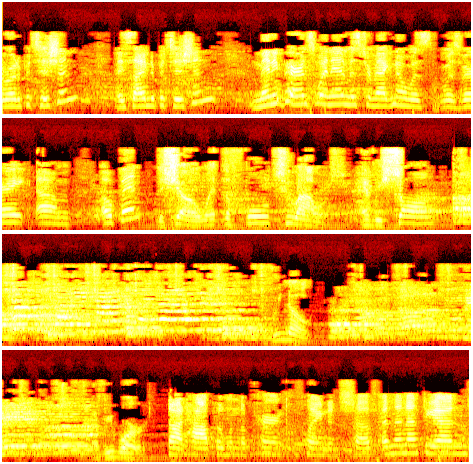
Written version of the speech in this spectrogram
wrote a petition. They signed a petition. Many parents went in. Mr. Magno was, was very um, open. The show went the full two hours. Every song, every word. That happened when the parent complained and stuff. And then at the end,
